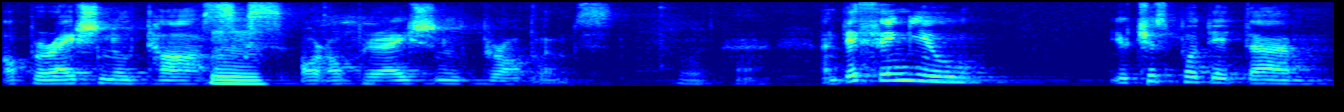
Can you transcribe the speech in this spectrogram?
operational tasks mm. or operational problems. Mm. Uh, and this thing you you just put it um,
